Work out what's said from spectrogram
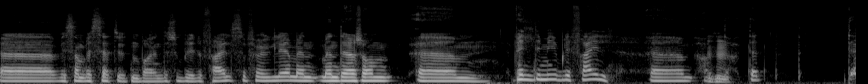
uh, Hvis han blir sett uten binder, så blir det feil, selvfølgelig. Men, men det er sånn um, Veldig mye blir feil. Eh, Mhm. det, det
